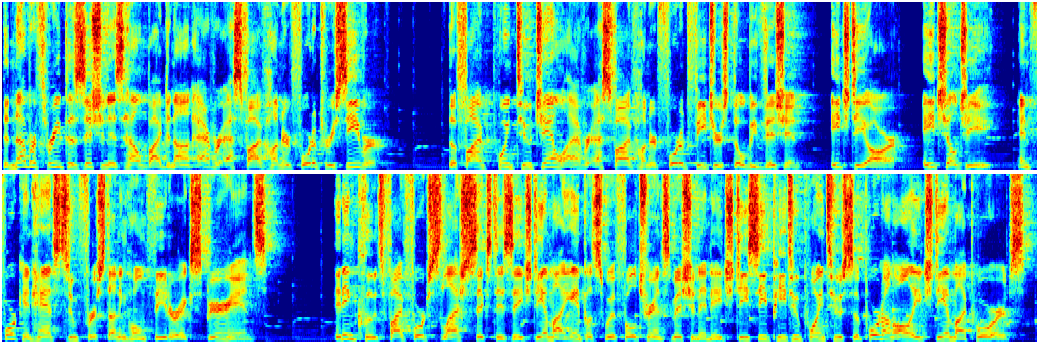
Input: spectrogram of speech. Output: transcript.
The number 3 position is held by Denon Aver S500 Fortip receiver. The 5.2 channel AVR-S540BT features Dolby Vision, HDR, HLG, and 4K enhanced zoom for stunning home theater experience. It includes 5 4-6 DIS HDMI inputs with full transmission and HDCP 2.2 support on all HDMI ports.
